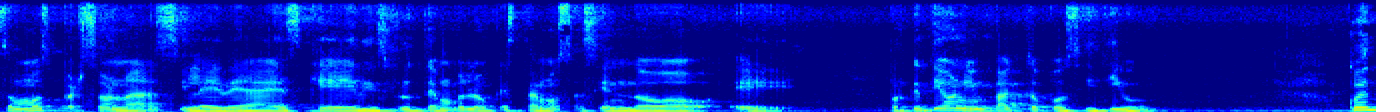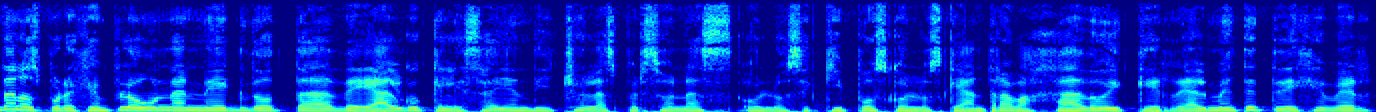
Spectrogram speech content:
somos personas y la idea es que disfrutemos lo que estamos haciendo eh, porque tiene un impacto positivo. Cuéntanos, por ejemplo, una anécdota de algo que les hayan dicho las personas o los equipos con los que han trabajado y que realmente te deje ver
